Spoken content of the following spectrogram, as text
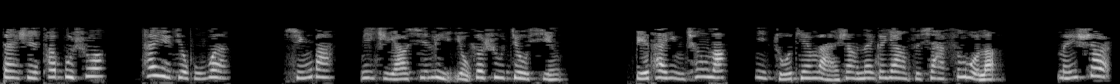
但是他不说，他也就不问。行吧，你只要心里有个数就行，别太硬撑了。你昨天晚上那个样子吓死我了。没事儿，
